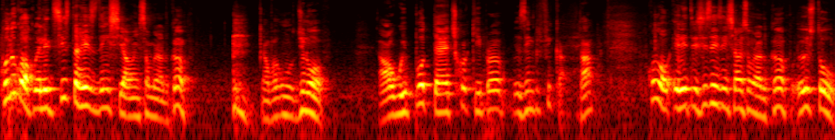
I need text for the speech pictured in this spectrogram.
Quando eu coloco eletricista residencial em São Bernardo do Campo, um- de novo, algo hipotético aqui para exemplificar, tá? Quando eletricista residencial em São Bernardo do Campo, eu estou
